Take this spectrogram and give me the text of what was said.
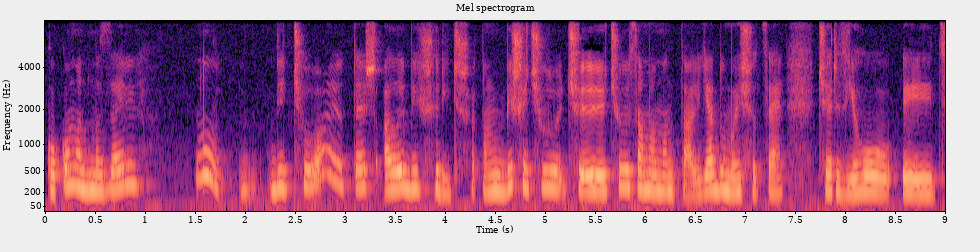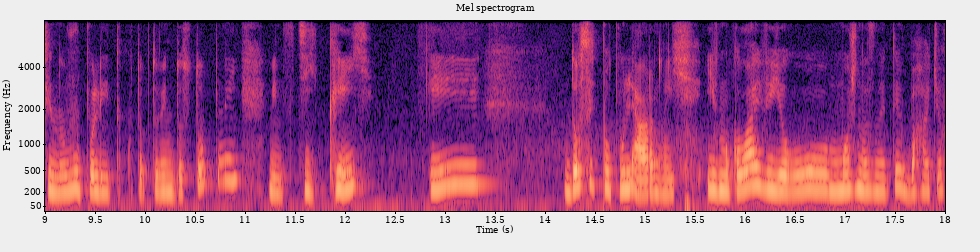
Коко Мадмозель, ну, відчуваю теж, але більш рідше. Там більше чую, чую, чую саме Монталь. Я думаю, що це через його е, цінову політику. Тобто він доступний, він стійкий і досить популярний. І в Миколаєві його можна знайти в багатьох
